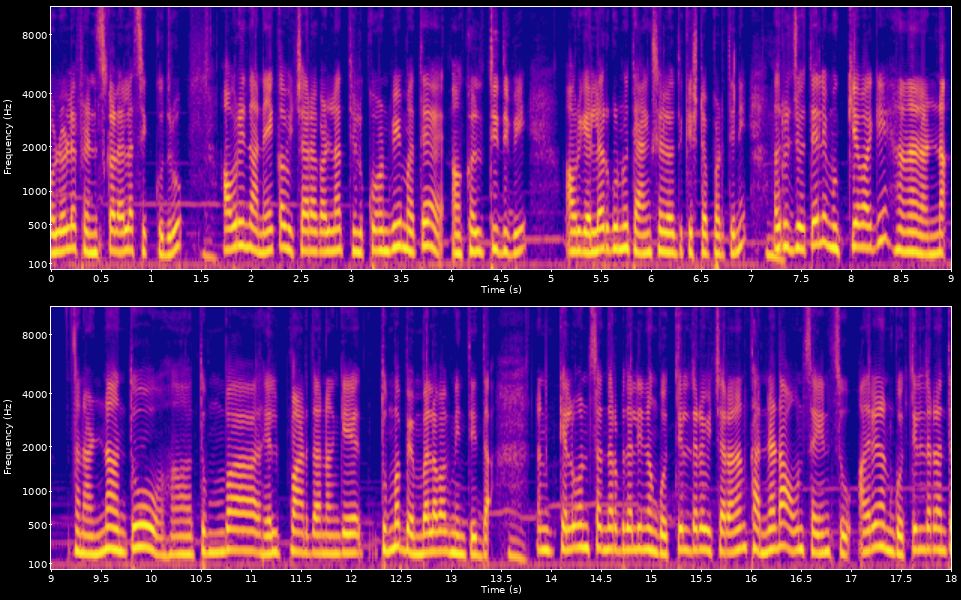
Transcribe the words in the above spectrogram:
ಒಳ್ಳೊಳ್ಳೆ ಫ್ರೆಂಡ್ಸ್ಗಳೆಲ್ಲ ಸಿಕ್ಕಿದ್ರು. ಅವರಿಂದ ಅನೇಕ ವಿಚಾರಗಳನ್ನ ತಿಳ್ಕೊಂಡ್ವಿ ಮತ್ತು ಕಲ್ತಿದ್ವಿ. ಅವ್ರಿಗೆಲ್ಲರಿಗೂ ಥ್ಯಾಂಕ್ಸ್ ಹೇಳೋದಕ್ಕೆ ಇಷ್ಟಪಡ್ತೀನಿ. ಅದ್ರ ಜೊತೆಯಲ್ಲಿ ಮುಖ್ಯವಾಗಿ ನನ್ನ ಅಣ್ಣ. ನನ್ನ ಅಣ್ಣ ಅಂತೂ ತುಂಬ ಹೆಲ್ಪ್ ಮಾಡ್ದ. ನನಗೆ ತುಂಬ ಬೆಂಬಲವಾಗಿ ನಿಂತಿದ್ದ. ನನಗೆ ಕೆಲವೊಂದು ಸಂದರ್ಭದಲ್ಲಿ ನಂಗೆ ಗೊತ್ತಿಲ್ದಿರೋ ವಿಚಾರ ನಾನು ಕನ್ನಡ ಅವ್ನು ಸೈನ್ಸು ಆದರೆ ನನಗೆ ಗೊತ್ತಿಲ್ದಿರೋಂಥ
